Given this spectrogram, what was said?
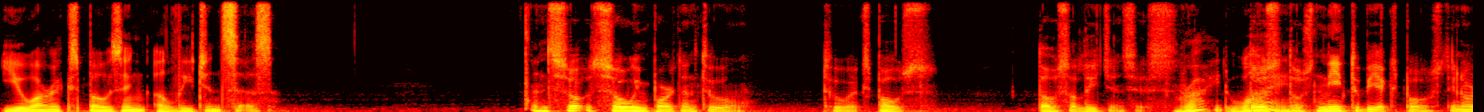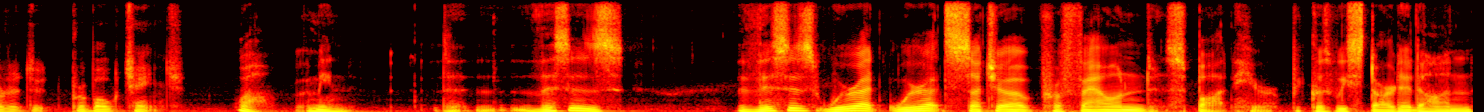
you are exposing allegiances and so so important to to expose those allegiances. Right. Why? Those those need to be exposed in order to provoke change. Well, I mean, th- this is this is we're at we're at such a profound spot here because we started on,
